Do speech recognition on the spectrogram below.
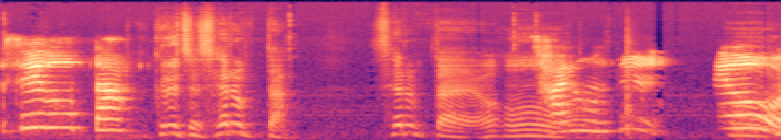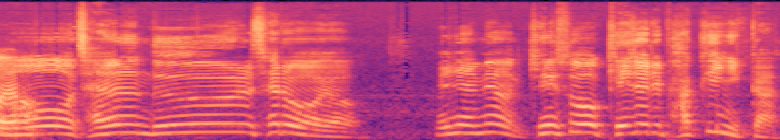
새롭다. 그렇죠. 새롭다. 새롭다예요. 어. 자연은 어, 새로워요. 어, 어, 자연은 늘 새로워요. 왜냐하면 계속 계절이 바뀌니까.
